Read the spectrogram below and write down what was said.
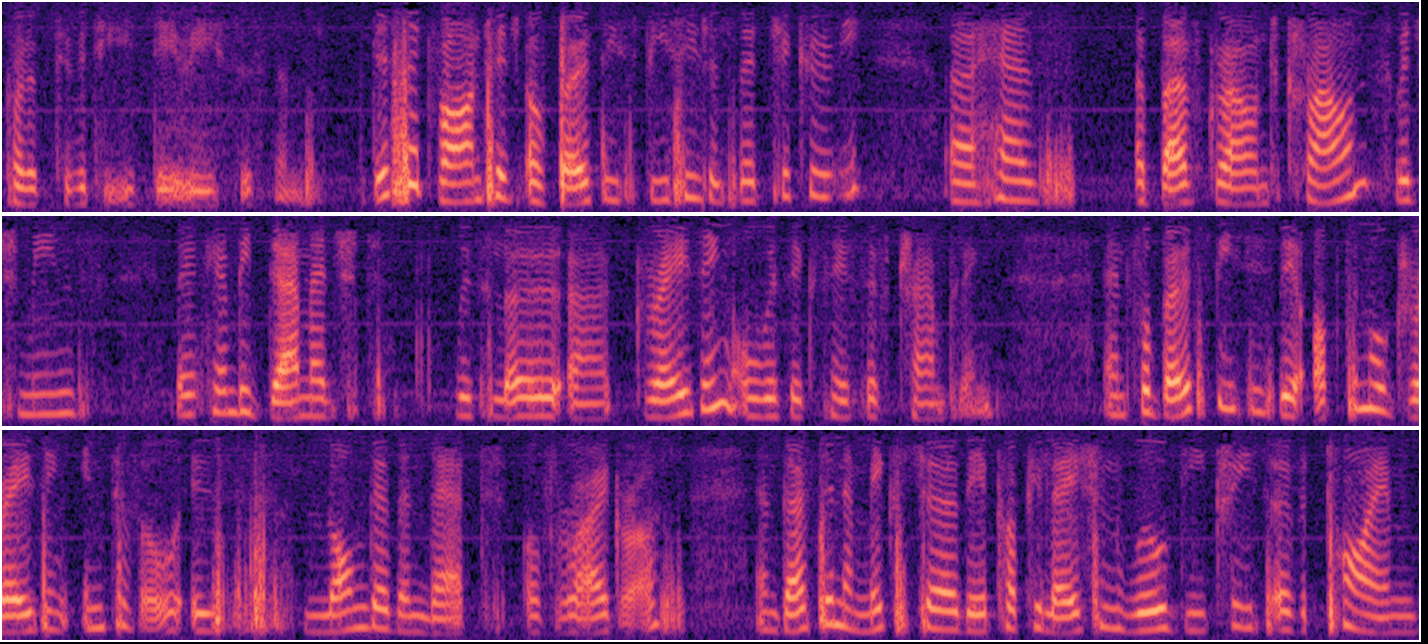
productivity dairy systems. Disadvantage of both these species is that chicory uh, has above ground crowns, which means they can be damaged with low uh, grazing or with excessive trampling. And for both species, their optimal grazing interval is longer than that of ryegrass, and thus in a mixture, their population will decrease over time.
